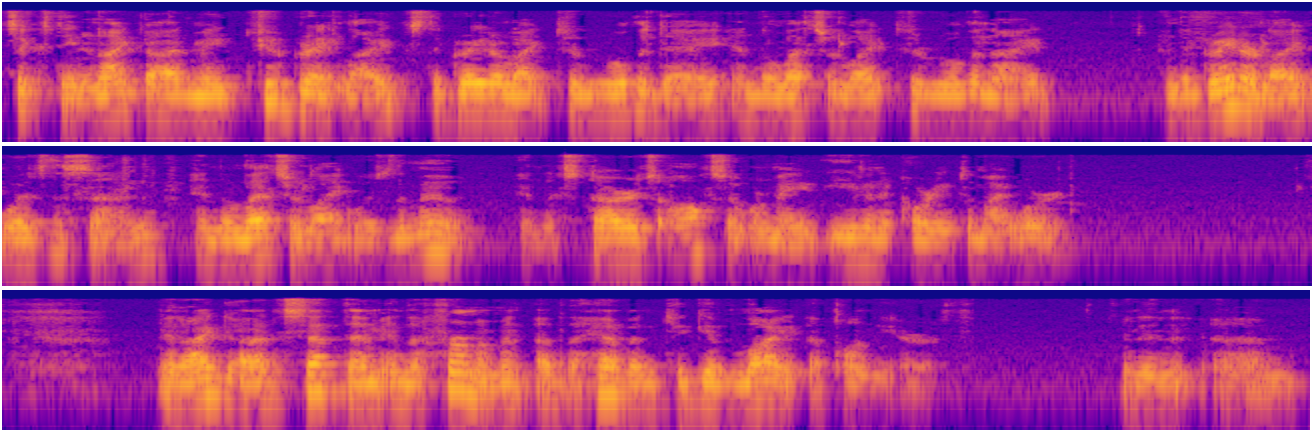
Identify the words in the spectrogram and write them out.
16, and I, God, made two great lights, the greater light to rule the day, and the lesser light to rule the night. And the greater light was the sun, and the lesser light was the moon. And the stars also were made, even according to my word. And I, God, set them in the firmament of the heaven to give light upon the earth. And in um,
